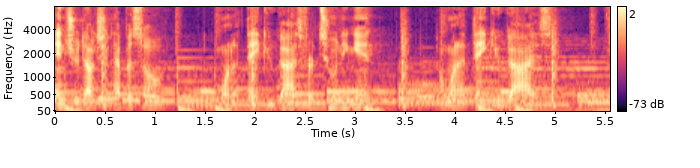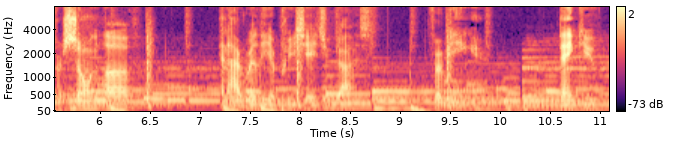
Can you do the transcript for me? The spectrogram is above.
introduction episode. I want to thank you guys for tuning in. I want to thank you guys for showing love. And I really appreciate you guys for being here. Thank you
